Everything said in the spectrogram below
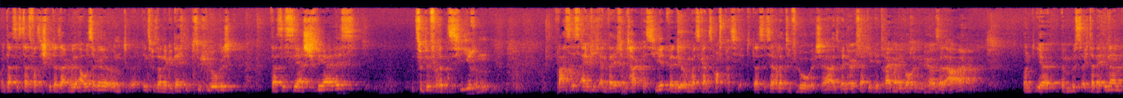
und das ist das, was ich später sagen will, Aussage und äh, insbesondere gedächtnispsychologisch, dass es sehr schwer ist zu differenzieren, was ist eigentlich an welchem Tag passiert, wenn dir irgendwas ganz oft passiert. Das ist ja relativ logisch. Ja? Also wenn ihr euch sagt, ihr geht dreimal die Woche in den Hörsaal A und ihr äh, müsst euch dann erinnern,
